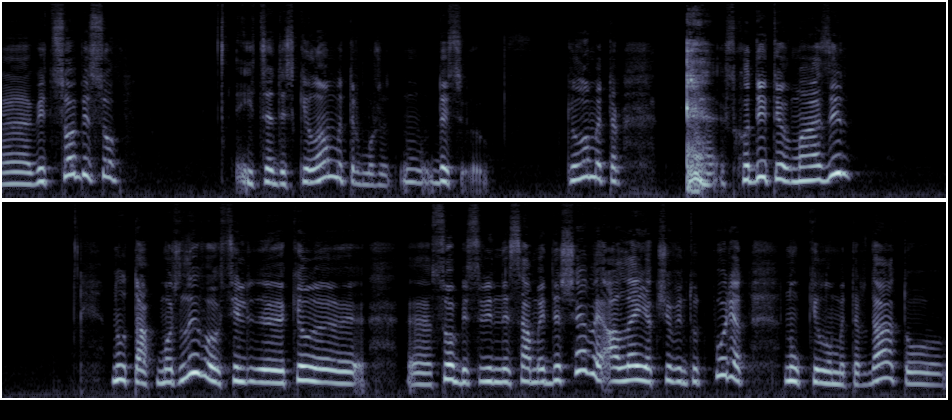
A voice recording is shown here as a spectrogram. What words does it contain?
е, від Собісу. І це десь кілометр, може, ну, десь кілометр сходити в магазин. Ну так, можливо, е, е, е, Собіс він не самий дешевий, але якщо він тут поряд, ну, кілометр, да, то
